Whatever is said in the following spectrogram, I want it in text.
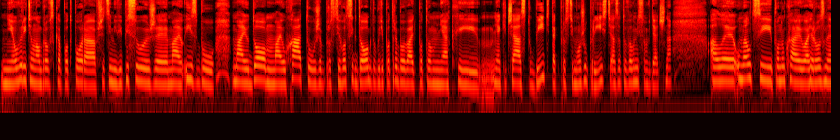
neuveriteľná obrovská podpora. Všetci mi vypisujú, že majú izbu, majú dom, majú chatu, že proste hoci kto, kto bude potrebovať potom nejaký, nejaký čas tu byť, tak proste môžu prísť a za to veľmi som vďačná ale umelci ponúkajú aj rôzne,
